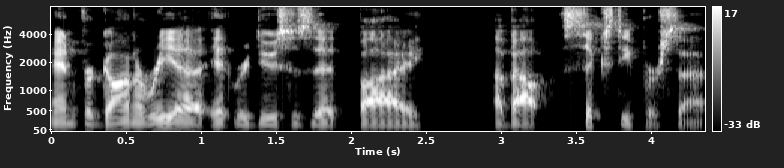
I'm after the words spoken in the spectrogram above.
And for gonorrhea, it reduces it by about 60%.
